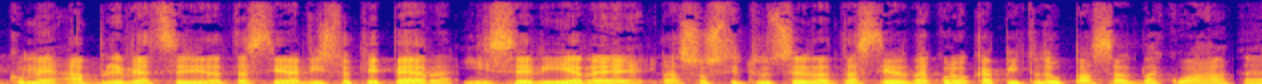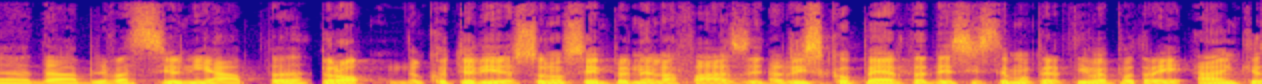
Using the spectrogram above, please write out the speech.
come abbreviazioni da tastiera visto che per inserire la sostituzione da tastiera da quello che ho capito devo passare da qua eh, da abbreviazioni app però continuo a dire sono sempre nella fase riscoperta del sistema operativo e potrei anche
